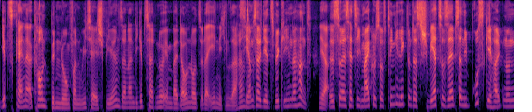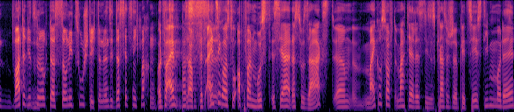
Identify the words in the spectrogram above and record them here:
gibt es keine Accountbindung von Retail-Spielen, sondern die gibt es halt nur eben bei Downloads oder ähnlichen Sachen. Sie haben es halt jetzt wirklich in der Hand. Ja. Es ist so, als hätte sich Microsoft hingelegt und das Schwert so selbst an die Brust gehalten und wartet Mhm. jetzt nur noch, dass Sony zusticht. Und wenn sie das jetzt nicht machen, Und vor allem, pass Das auf, ist, das äh, Einzige, was du opfern musst, ist ja, dass du sagst, ähm, Microsoft macht ja das, dieses klassische PC-Steam-Modell,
